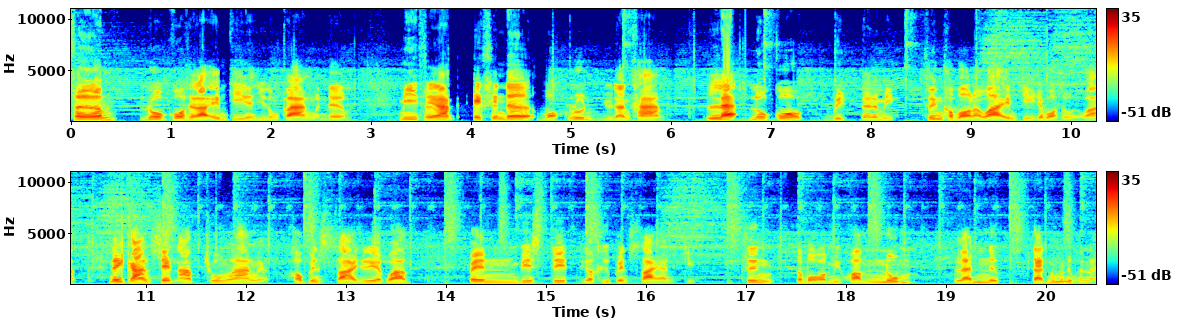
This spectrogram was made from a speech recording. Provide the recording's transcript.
เสริมโลโก้สัญลักษณ์ MG เนี่ยอยู่ตรงกลางเหมือนเดิม มีสัญลักษณ์ Extender บอกรุ่นอยู่ด้านข้าง และโลโก้ Bridge Dynamic ซึ่งเขาบอกแล้วว่า MG จะบอกเสมอว่า ในการเซตอัพช่วงล่างเนี่ยเขาเป็นสไตล์ที่เรียกว่าเป็นบิสติสก็คือเป็นสไตล์อังกฤษ ซึ่งต้องบอกว่ามีความนุ่ม และหนึบ แต่นุ่มไม่หนึบขนาดไหน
